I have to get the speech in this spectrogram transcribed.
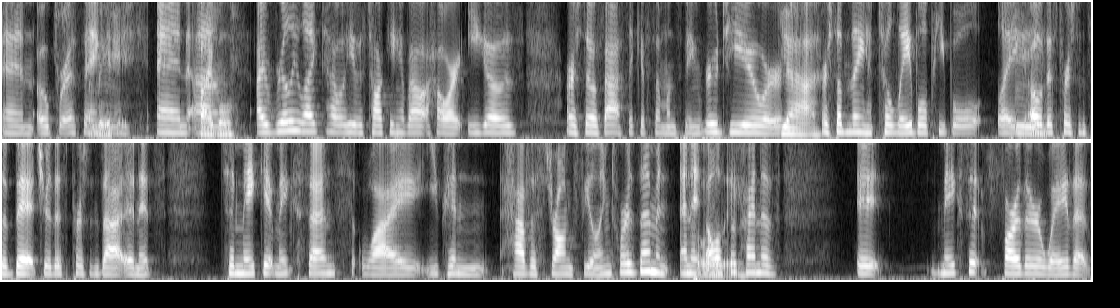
and Oprah thing, Amazing. and um, Bible. I really liked how he was talking about how our egos are so fast. Like if someone's being rude to you or Yeah. or something to label people like, oh, Mm. this person's a bitch or this person's that, and it's to make it make sense why you can have a strong feeling towards them, and and it also kind of it makes it farther away that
